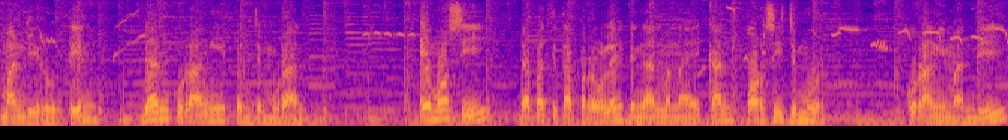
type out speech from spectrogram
mandi rutin, dan kurangi penjemuran. Emosi dapat kita peroleh dengan menaikkan porsi jemur, kurangi mandi,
